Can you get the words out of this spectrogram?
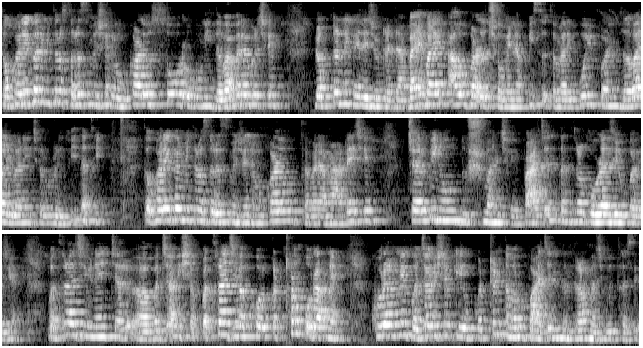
તો ખરેખર મિત્રો સરસ મજાનો ઉકાળો સો રોગોની દવા બરાબર છે. ડૉક્ટરને કહી દેજો, ટાટા, બાય બાય. આ ઉકાળો છ મહિના પીશો. તમારે કોઈ પણ દવા લેવાની જરૂર રહેતી નથી. તો ખરેખર મિત્રો સરસ મજાનો ઉકાળો તમારા માટે છે. ચરબીનું દુશ્મન છે. પાચન તંત્ર ઘોડા જેવું કરે છે. પથરા ચર પચાવી શક, પથરા જેવા કઠણ ખોરાકને ખોરાકને પચાવી શકે એવું કઠણ તમારું પાચન તંત્ર મજબૂત થશે.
